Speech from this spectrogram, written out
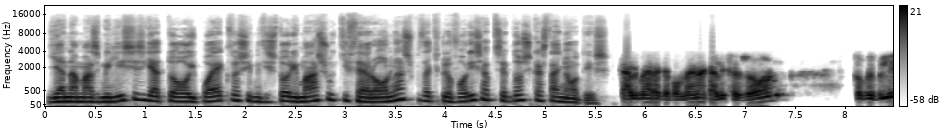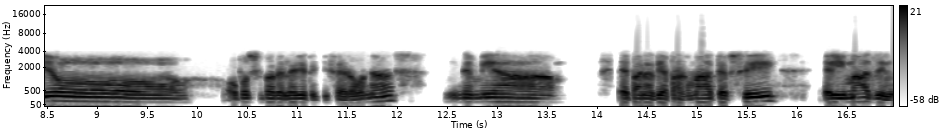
για να μας μιλήσεις για το υποέκδοση μυθιστόρημά σου Κιθερώνας που θα κυκλοφορήσει από τις εκδόσεις Καστανιώτης. Καλημέρα και από μένα, καλή σεζόν. Το βιβλίο, όπως είπατε, λέγεται Κιθερώνας. Είναι μια επαναδιαπραγμάτευση, reimagine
